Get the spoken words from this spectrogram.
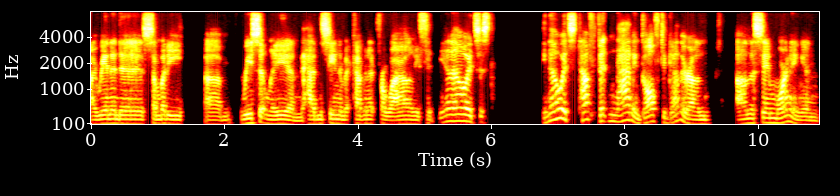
I ran into somebody um, recently and hadn't seen him at Covenant for a while, and he said, "You know, it's just, you know, it's tough fitting that and golf together on on the same morning." And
